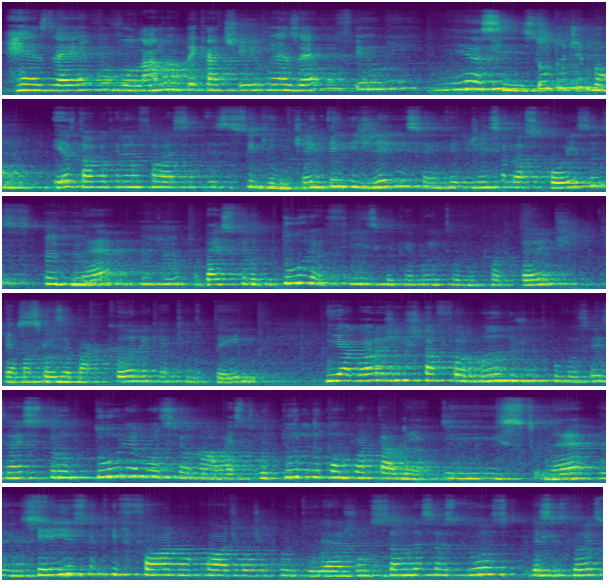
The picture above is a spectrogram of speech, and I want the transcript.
reservo, vou lá no aplicativo, reservo o filme e assiste. E tudo de bom. Eu estava querendo falar o seguinte: a inteligência, a inteligência das coisas, uhum, né? Uhum. Da estrutura física, que é muito importante, que é uma Sim. coisa bacana que aqui tem. E agora a gente está formando junto com vocês a estrutura emocional, a estrutura do comportamento. Isso. Né? Isso. Que é isso que forma o código de cultura, é a junção dessas duas, desses dois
